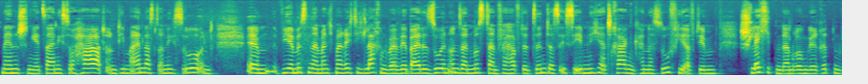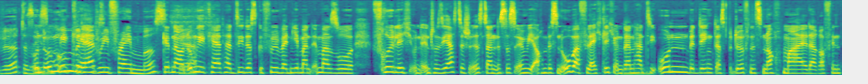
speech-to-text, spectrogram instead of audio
Menschen, jetzt sei nicht so hart und die meinen das doch nicht so. Und ähm, wir müssen dann manchmal richtig lachen, weil wir beide so in unseren Mustern verhaftet sind, dass ich sie eben nicht ertragen kann, dass so viel auf dem Schlechten dann rumgeritten wird, dass und ich umgekehrt, unbedingt reframen muss. Genau, ja. und umgekehrt hat sie das Gefühl, wenn jemand immer so fröhlich und enthusiastisch ist, dann ist das irgendwie auch ein bisschen oberflächlich und dann hat sie unbedingt das Bedürfnis nochmal darauf hin.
